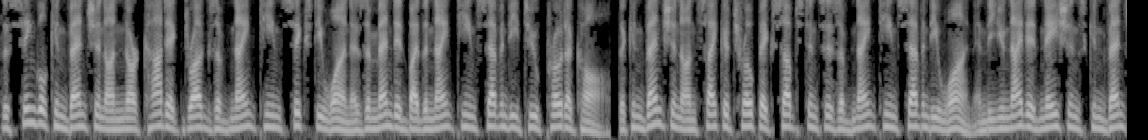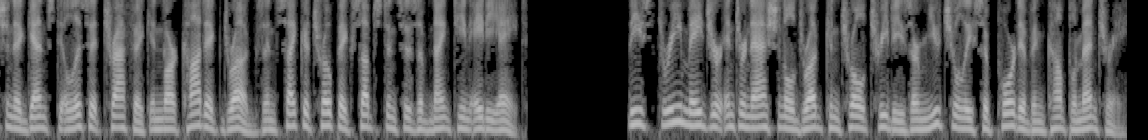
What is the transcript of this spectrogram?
the Single Convention on Narcotic Drugs of 1961 as amended by the 1972 Protocol, the Convention on Psychotropic Substances of 1971 and the United Nations Convention Against Illicit Traffic in Narcotic Drugs and Psychotropic Substances of 1988. These three major international drug control treaties are mutually supportive and complementary.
